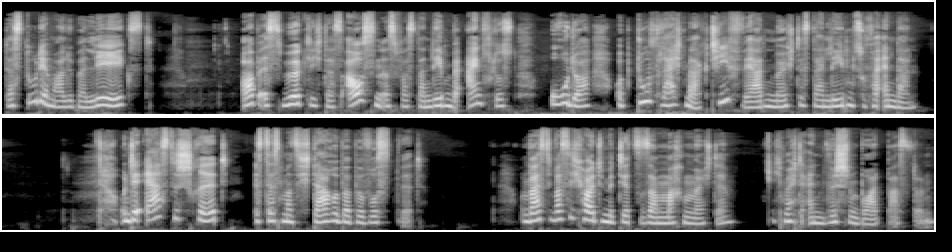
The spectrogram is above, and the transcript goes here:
dass du dir mal überlegst, ob es wirklich das Außen ist, was dein Leben beeinflusst, oder ob du vielleicht mal aktiv werden möchtest, dein Leben zu verändern. Und der erste Schritt ist, dass man sich darüber bewusst wird. Und weißt du, was ich heute mit dir zusammen machen möchte? Ich möchte ein Vision Board basteln.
